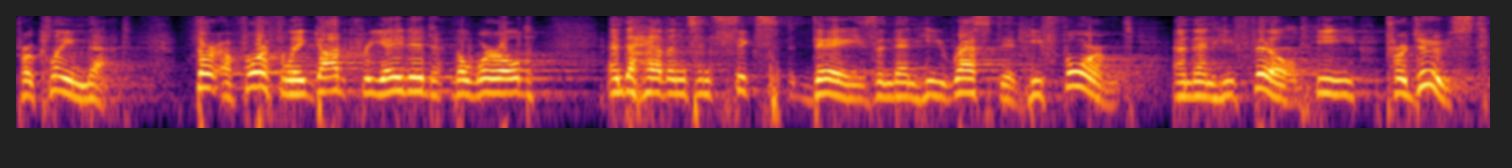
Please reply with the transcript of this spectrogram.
proclaimed that. Third, uh, fourthly, God created the world and the heavens in six days, and then he rested. He formed, and then he filled. He produced,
